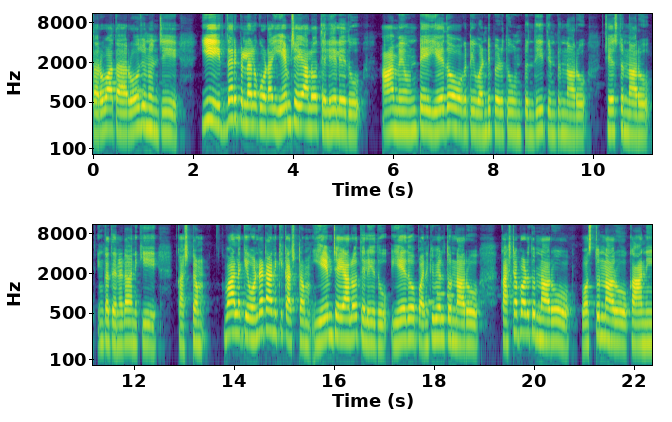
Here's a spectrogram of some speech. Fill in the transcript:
తరువాత రోజు నుంచి ఈ ఇద్దరి పిల్లలు కూడా ఏం చేయాలో తెలియలేదు. ఆమె ఉంటే ఏదో ఒకటి వండి పెడుతూ ఉంటుంది తింటున్నారు చేస్తున్నారు. ఇంకా తినడానికి కష్టం. వాళ్ళకి ఉండటానికి కష్టం. ఏం చేయాలో తెలియదు. ఏదో పనికి వెళ్తున్నారు. కష్టపడుతున్నారు వస్తున్నారు. కానీ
